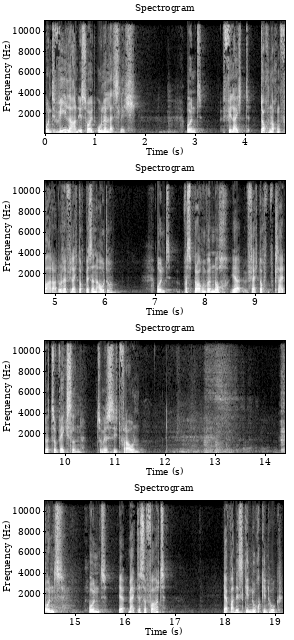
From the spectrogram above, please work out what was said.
Und WLAN ist heute unerlässlich. Und vielleicht doch noch ein Fahrrad oder vielleicht doch besser ein Auto. Und was brauchen wir noch? Ja, vielleicht doch Kleider zum Wechseln. Zumindest die Frauen. Und, und, ja, merkt ihr sofort? Ja, wann ist genug genug?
